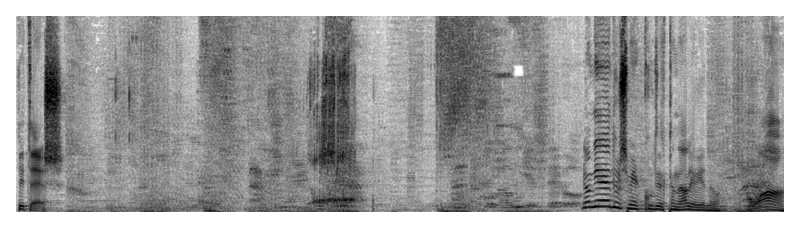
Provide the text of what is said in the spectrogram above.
Ty też. No nie, dusz mnie kurde kanale jedno. Billy,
